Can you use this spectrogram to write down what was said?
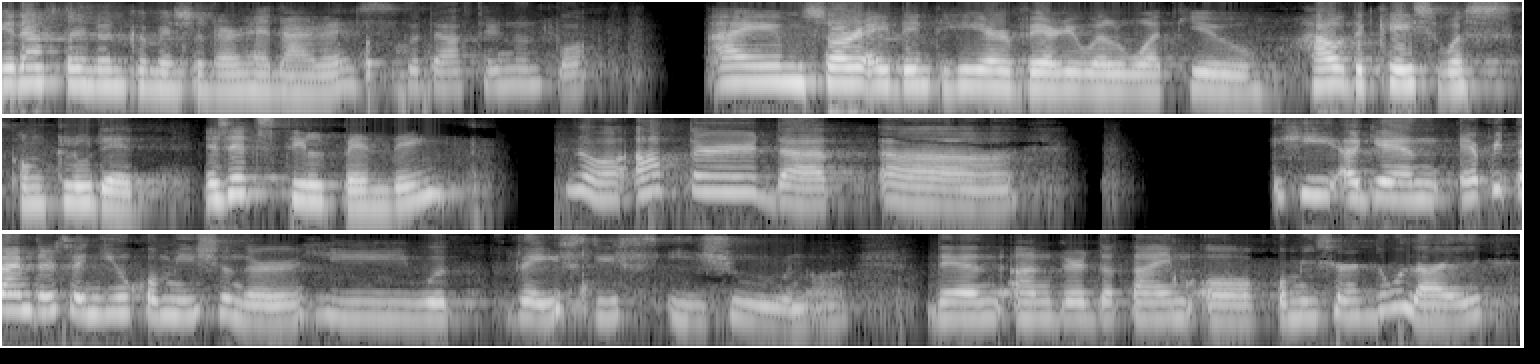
Good afternoon, Commissioner Henares. Good afternoon po. I'm sorry I didn't hear very well what you, how the case was concluded. Is it still pending? No, after that, uh, he again, every time there's a new commissioner, he would raise this issue, no? Then, under the time of Commissioner Dulay,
